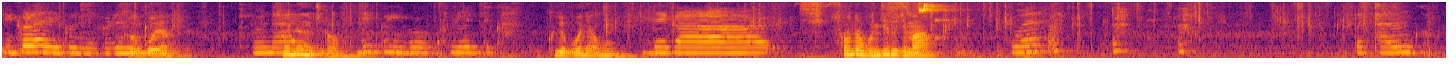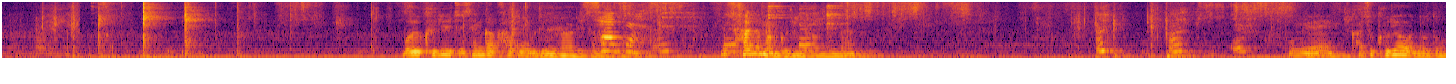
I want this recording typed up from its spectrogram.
이거랑 이거랑 이거랑 그건 뭐야? 나 설명해 주라고. 내가 이거 그려줄까 그게 뭐냐고. 내가 손으로 문지르지 마. 왜? 왜 다른 거 뭘 그릴지 생각하고 그리느라 그랬잖아. 사자 사자만 그리냐 맨날. 봄에 가서 그려 너도.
